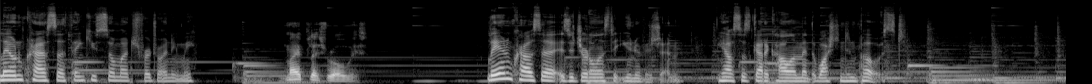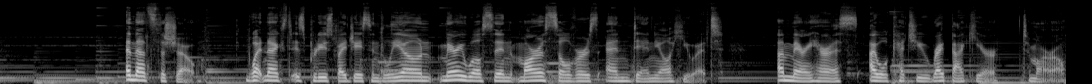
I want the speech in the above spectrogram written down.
Leon Krauze, thank you so much for joining me. My pleasure always. Leon Krauze is a journalist at Univision. He also's got a column at the Washington Post. And that's the show. What Next is produced by Jason DeLeon, Mary Wilson, Mara Silvers, and Danielle Hewitt. I'm Mary Harris. I will catch you right back here tomorrow.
